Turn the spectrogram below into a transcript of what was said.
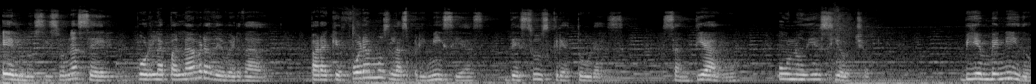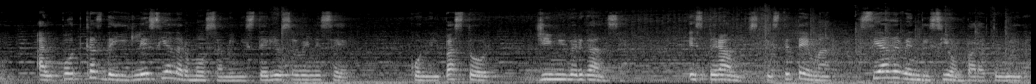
Él nos hizo nacer por la palabra de verdad, para que fuéramos las primicias de sus criaturas. Santiago 1.18. Bienvenido al podcast de Iglesia La Hermosa Ministerio Sabenecer, con el pastor Jimmy Berganza. Esperamos que este tema sea de bendición para tu vida.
